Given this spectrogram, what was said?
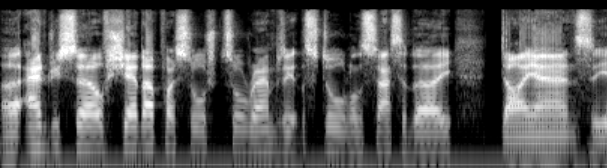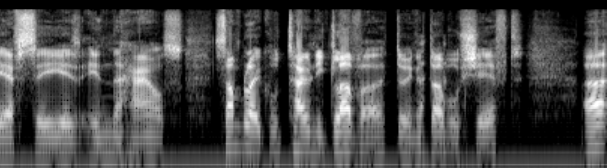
Uh, Andrew Self, Shed Up. I saw saw Ramsey at the stall on Saturday. Diane CFC is in the house. Some bloke called Tony Glover doing a double shift. Uh,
